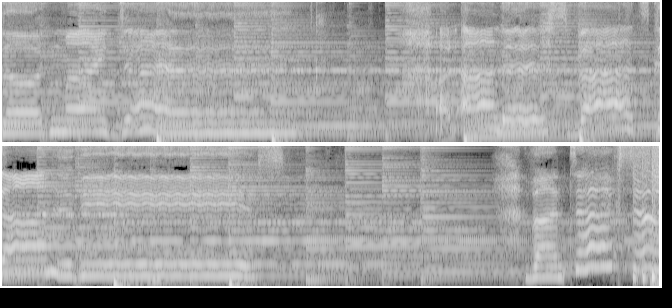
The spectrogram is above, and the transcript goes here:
Laat mij denk aan alles wat kan wees. Want ik zou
